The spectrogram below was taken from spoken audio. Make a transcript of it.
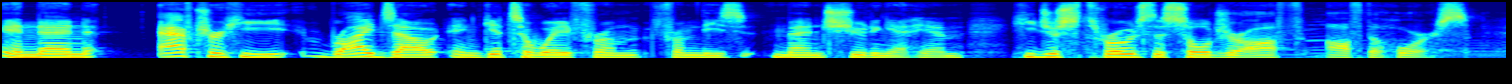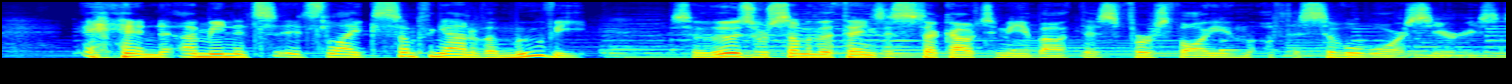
And then after he rides out and gets away from from these men shooting at him, he just throws the soldier off off the horse. And I mean, it's it's like something out of a movie. So those were some of the things that stuck out to me about this first volume of the Civil War series.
